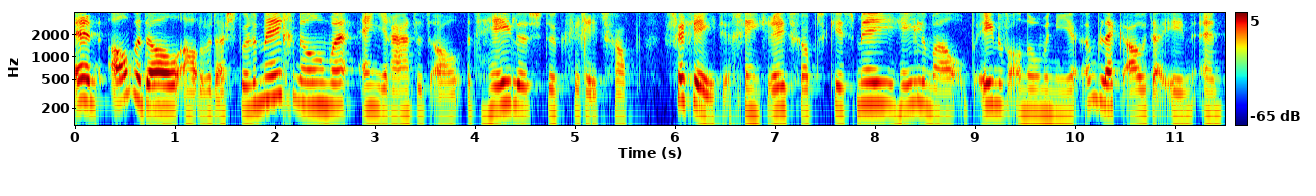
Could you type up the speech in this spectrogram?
En al met al hadden we daar spullen meegenomen. En je raadt het al, het hele stuk gereedschap vergeten. Geen gereedschapskist mee, helemaal op een of andere manier een blackout daarin. En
